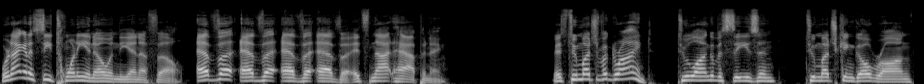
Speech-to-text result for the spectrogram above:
we're not going to see 20 and 0 in the NFL ever, ever, ever, ever. It's not happening. It's too much of a grind, too long of a season, too much can go wrong.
